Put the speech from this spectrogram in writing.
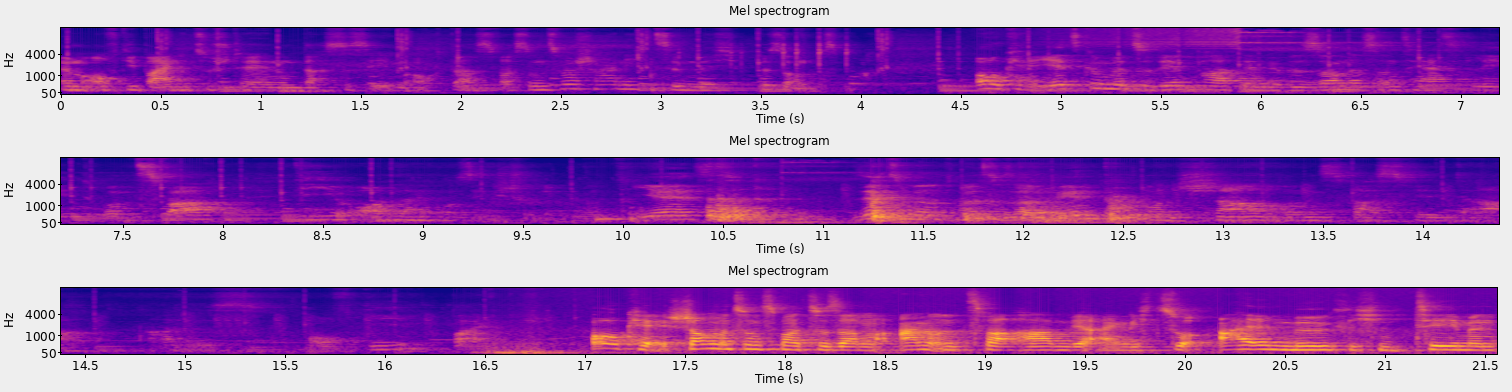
ähm, auf die Beine zu stellen. Und das ist eben auch das, was uns wahrscheinlich ziemlich besonders macht. Okay, jetzt kommen wir zu dem Part, der mir besonders ans Herz liegt, und zwar die Online-Musikschule. Und jetzt setzen wir uns mal zusammen hin und schauen uns, was wir da Okay, schauen wir uns uns mal zusammen an. Und zwar haben wir eigentlich zu allen möglichen Themen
